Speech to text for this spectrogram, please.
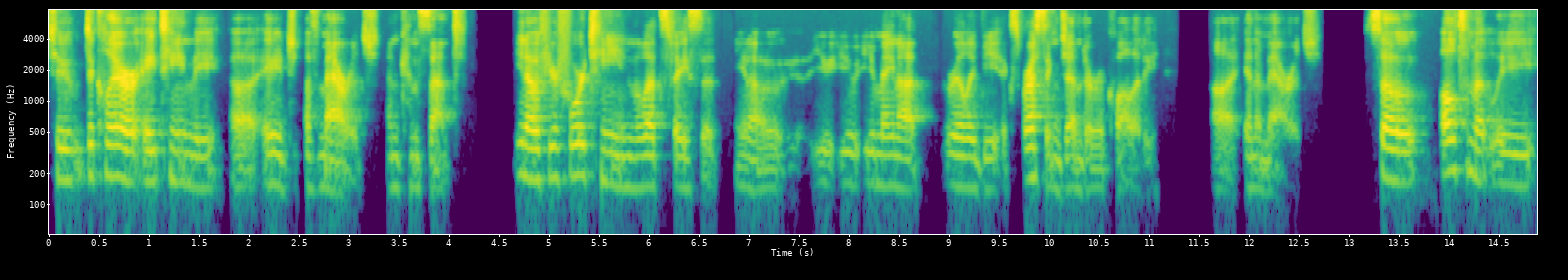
to declare 18 the uh, age of marriage and consent. you know, if you're 14, let's face it, you know, you, you, you may not really be expressing gender equality uh, in a marriage. So ultimately,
